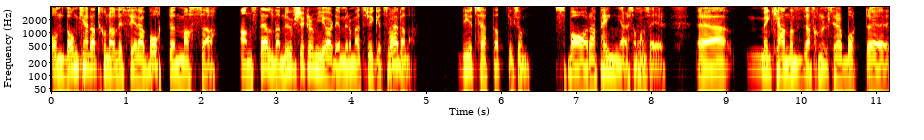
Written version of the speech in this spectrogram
om de kan rationalisera bort en massa anställda, nu försöker de göra det med de här trygghetsvärdarna. Det är ett sätt att liksom spara pengar som man säger. Eh, men kan de rationalisera bort eh,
